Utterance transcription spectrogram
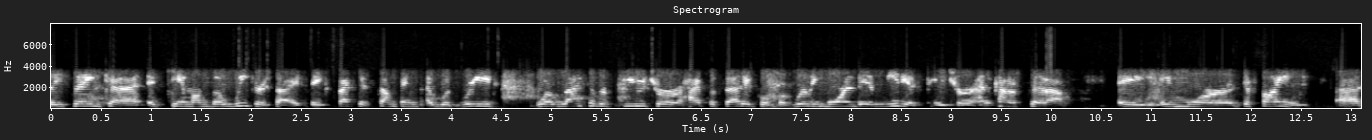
They think uh, it came on the weaker side. They expected something that would read, well, less of a future or hypothetical, but really more in the immediate future and kind of set up a, a more defined uh,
